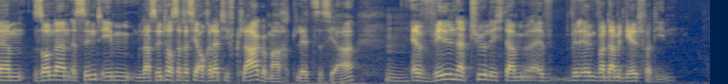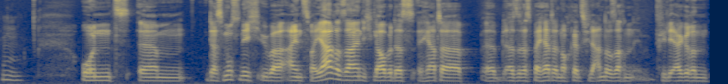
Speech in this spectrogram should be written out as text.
Ähm, sondern es sind eben, Lars Windhaus hat das ja auch relativ klar gemacht letztes Jahr. Mhm. Er will natürlich, damit, er will irgendwann damit Geld verdienen. Mhm. Und ähm, das muss nicht über ein, zwei Jahre sein. Ich glaube, dass Hertha, äh, also dass bei Hertha noch ganz viele andere Sachen, viele ärgeren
